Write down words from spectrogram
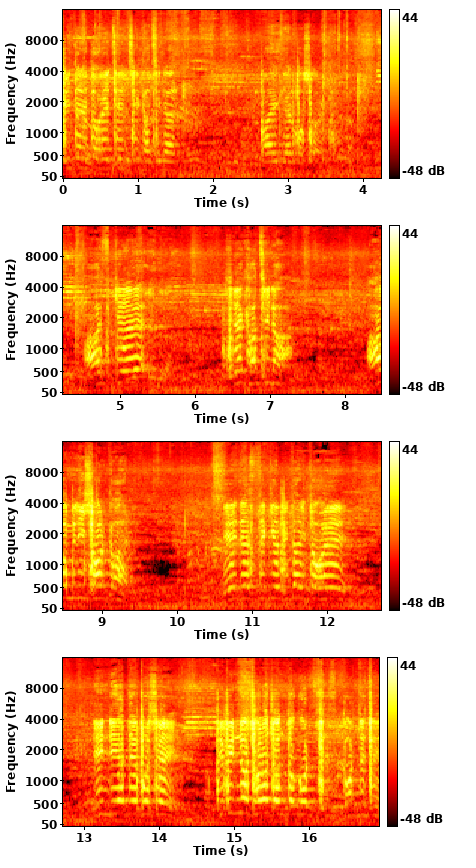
বিতাড়িত হয়েছে শেখ হাসিনার প্রায় দেড় বছর। আজকে শেখ হাসিনা, আওয়ামী লীগ সরকার এই দেশ থেকে বিতাড়িত হয়ে ইন্ডিয়াতে বসে বিভিন্ন ষড়যন্ত্র করতেছে।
